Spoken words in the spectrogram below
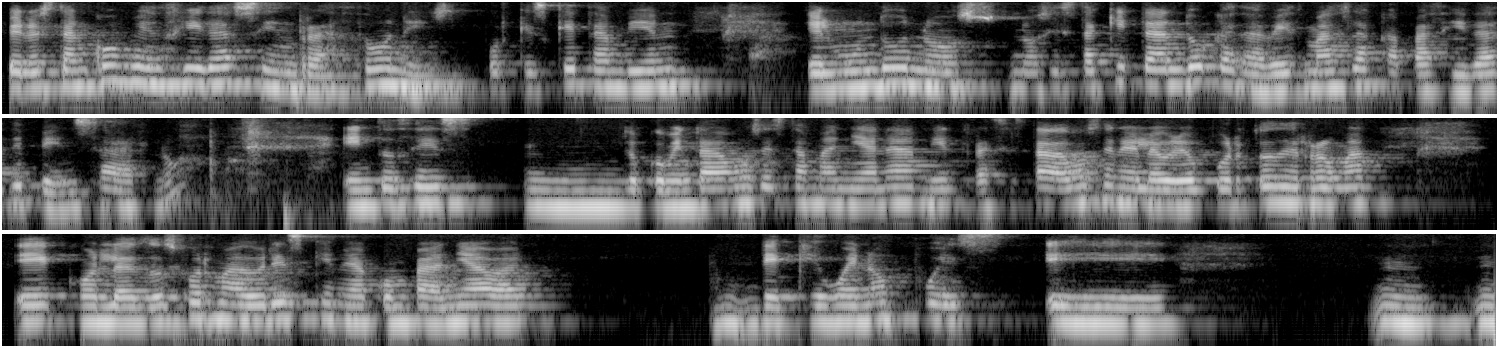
pero están convencidas sin razones, porque es que también el mundo nos, nos está quitando cada vez más la capacidad de pensar, ¿no? Entonces, mm, lo comentábamos esta mañana mientras estábamos en el aeropuerto de Roma eh, con las dos formadores que me acompañaban de que, bueno, pues eh, mm,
